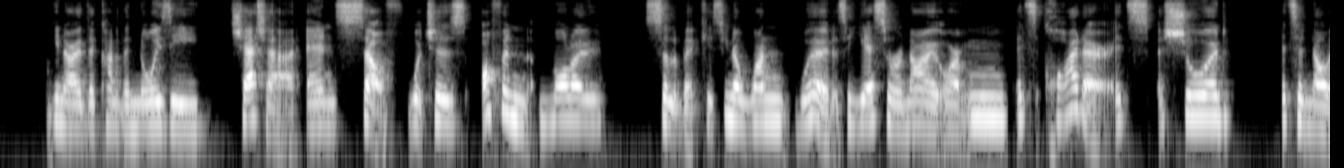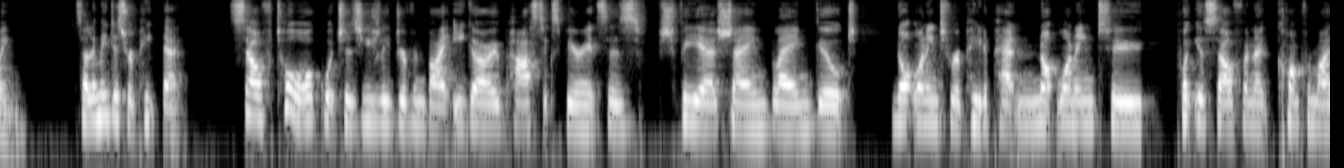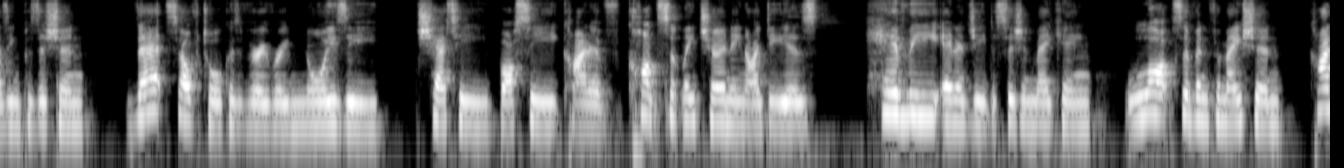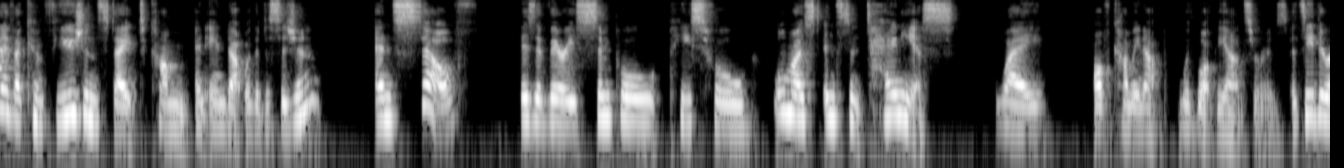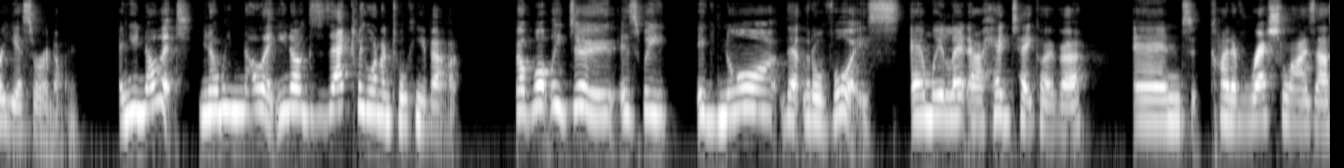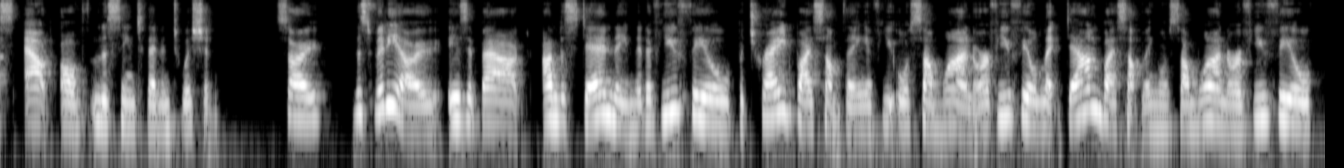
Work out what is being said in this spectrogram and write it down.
you know, the kind of the noisy chatter, and self, which is often monosyllabic. It's, you know, one word. It's a yes or a no, or mm, it's quieter, it's assured, it's a knowing. So let me just repeat that. self talk, which is usually driven by ego, past experiences, fear, shame, blame, guilt, not wanting to repeat a pattern, not wanting to put yourself in a compromising position. That self talk is very, very noisy, chatty, bossy, kind of constantly churning ideas, heavy energy decision making, lots of information, kind of a confusion state to come and end up with a decision. And self is a very simple, peaceful, almost instantaneous way of coming up with what the answer is. It's either a yes or a no. And you know it. You know, we know it. You know exactly what I'm talking about. But what we do is we ignore that little voice and we let our head take over and kind of rationalize us out of listening to that intuition. So, this video is about understanding that if you feel betrayed by something, if you or someone, or if you feel let down by something or someone, or if you feel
